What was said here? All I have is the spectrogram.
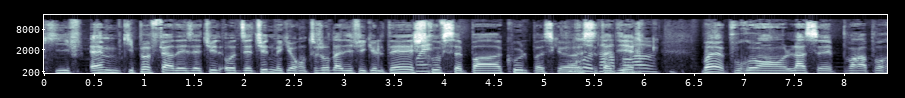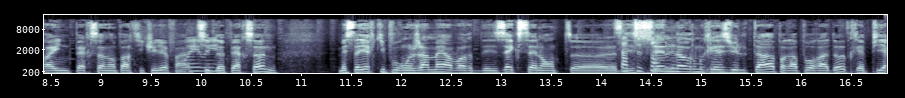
qui aiment, qui peuvent faire des études, hautes études, mais qui auront toujours de la difficulté. Je trouve que c'est pas cool parce que, c'est-à-dire, à. Ouais, pour eux, en- là, c'est par rapport à une personne en particulier, enfin Oui, un type oui. de personne. Mais c'est-à-dire qu'ils pourront jamais avoir des excellentes, euh, des semble- énormes résultats par rapport à d'autres. Et puis,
